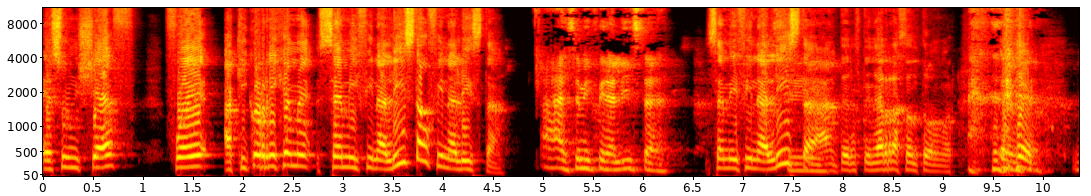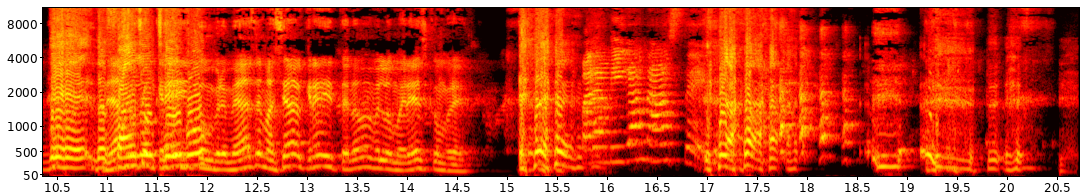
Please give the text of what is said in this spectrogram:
es un chef. Fue, aquí corrígeme, semifinalista o finalista? Ah, semifinalista. Semifinalista. Sí. Ah, tenías razón tu amor. de The Final Table. hombre, me das demasiado crédito, no me lo merezco, hombre. Para mí ganaste.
